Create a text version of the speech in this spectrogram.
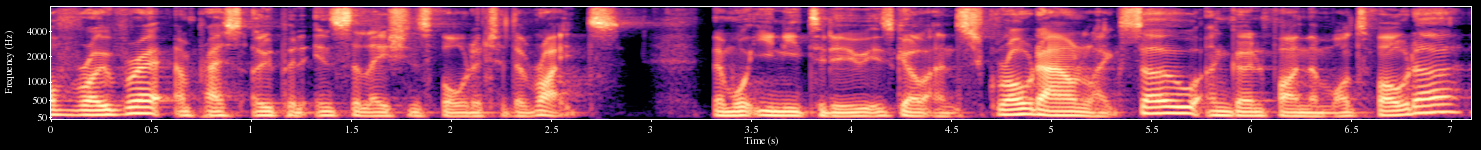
hover over it and press open installations folder to the right. Then what you need to do is go and scroll down like so and go and find the mods folder,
